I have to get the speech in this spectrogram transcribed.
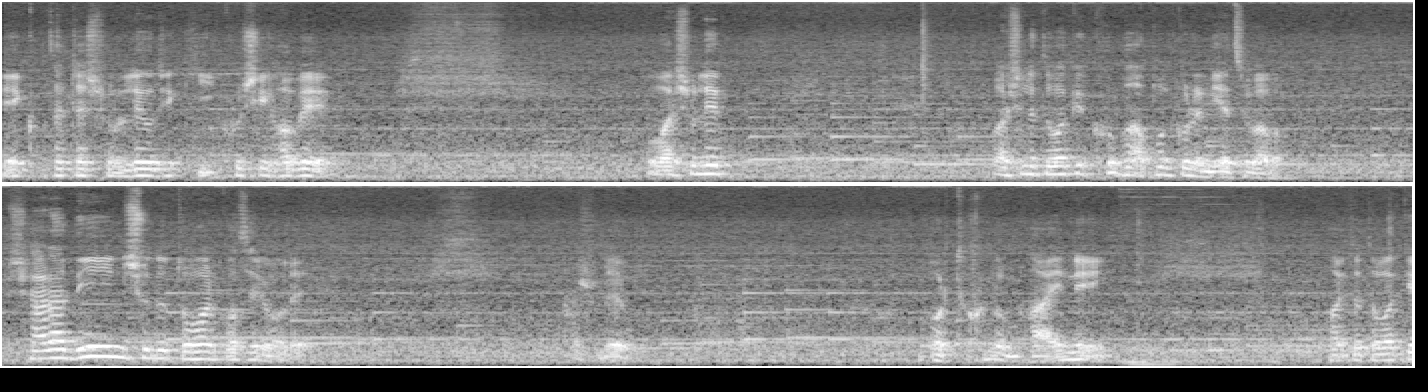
এই কথাটা শুনলেও যে কি খুশি হবে? ও আসলে আসলে তোমাকে খুব আপন করে নিয়েছে বাবা। সারাদিন শুধু তোমার কথাই বলে। আসলে, ওর তো কোনো ভাই নেই। হয়তো তোমাকে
